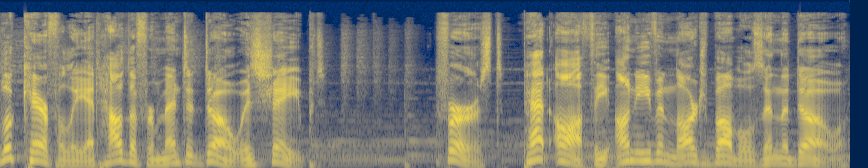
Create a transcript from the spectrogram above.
Look carefully at how the fermented dough is shaped. First, pat off the uneven large bubbles in the dough.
